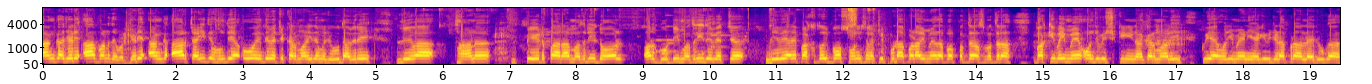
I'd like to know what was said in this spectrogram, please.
ਅੰਗ ਆ, ਜਿਹੜੇ ਆ ਬਣਦੇ ਵਾ ਜਿਹੜੇ ਅੰਗ ਆਰ ਚਾਹੀਦੇ ਹੁੰਦੇ ਆ, ਉਹ ਇਹਦੇ ਵਿੱਚ ਕਰਮ ਵਾਲੀ ਦੇ ਮੌਜੂਦ ਆ ਵੀਰੇ। ਲੇਵਾ, ਥਣ, ਪੇਟ ਭਾਰਾ ਮਦਰੀ ਡੋਲ ਔਰ ਗੋਡੀ ਮਦਰੀ ਦੇ ਵਿੱਚ ਲੀਵੇ ਵਾਲੇ ਪੱਖ ਤੋਂ ਵੀ ਬਹੁਤ ਸੋਹਣੀ ਸੁਨੱਖੀ ਪੁੜਾ ਪੜਾ ਵੀ ਮੈਂ ਦਾ ਬਹੁਤ ਪੱਧਰਾ ਸਬੱਧਰਾ ਬਾਕੀ ਬਈ ਮੈਂ ਉਂਝ ਵੀ ਸ਼ਕੀਨ ਆ ਕਰਮ ਵਾਲੀ ਕੋਈ ਇਹੋ ਜੀ ਮੈਂ ਨਹੀਂ ਹੈਗੀ ਵੀ ਜਿਹੜਾ ਭਰਾ ਲੈ ਜਾਊਗਾ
